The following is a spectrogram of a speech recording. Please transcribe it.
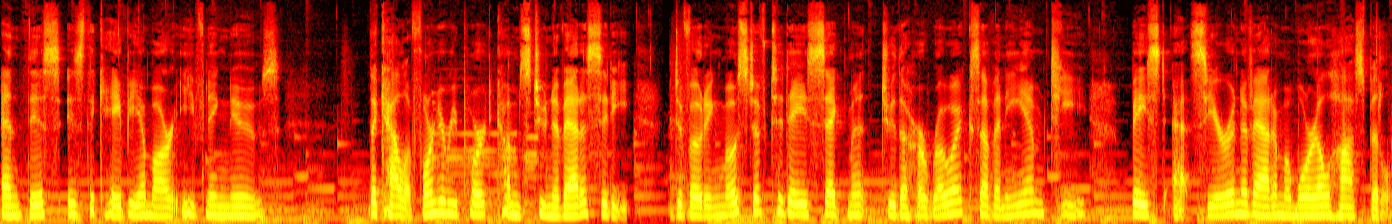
and this is the KVMR Evening News. The California Report comes to Nevada City, devoting most of today's segment to the heroics of an EMT based at Sierra Nevada Memorial Hospital.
